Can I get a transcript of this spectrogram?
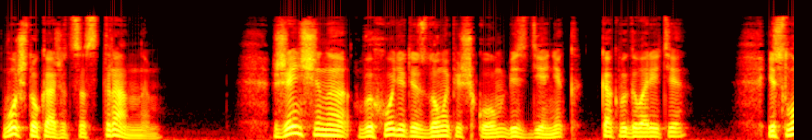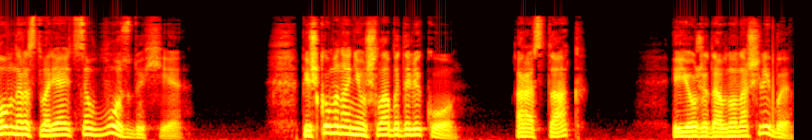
Вот что кажется странным. Женщина выходит из дома пешком, без денег, как вы говорите, и словно растворяется в воздухе. Пешком она не ушла бы далеко, а раз так, ее уже давно нашли бы.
